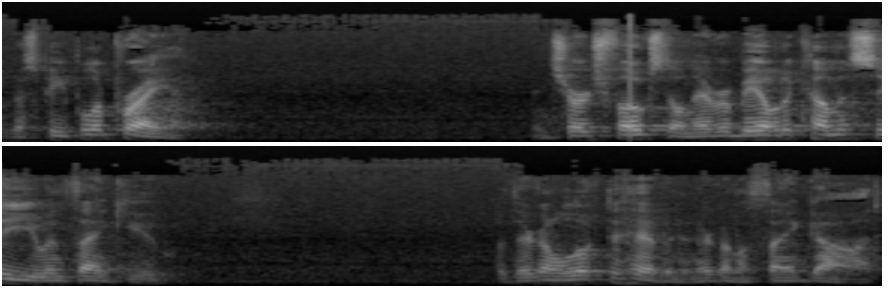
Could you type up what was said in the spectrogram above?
Because people are praying. And church folks, they'll never be able to come and see you and thank you. But they're going to look to heaven and they're going to thank God.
